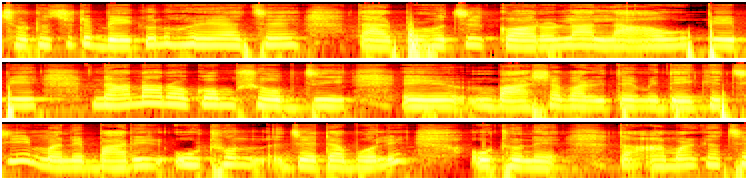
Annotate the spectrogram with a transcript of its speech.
ছোট ছোট বেগুন হয়ে আছে, তারপর হচ্ছে করলা, লাউ, পেঁপে, নানা রকম সবজি বাসা বাড়িতে আমি দেখেছি মানে বাড়ির উঠোন যেটা বলি, উঠোনে। তো আমার কাছে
